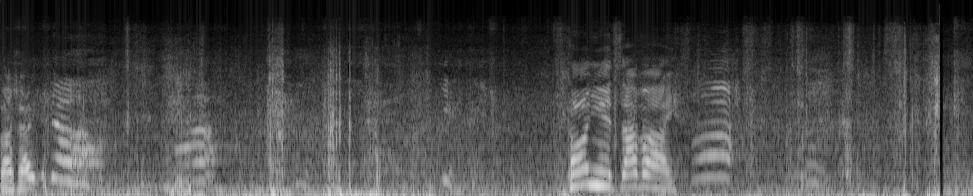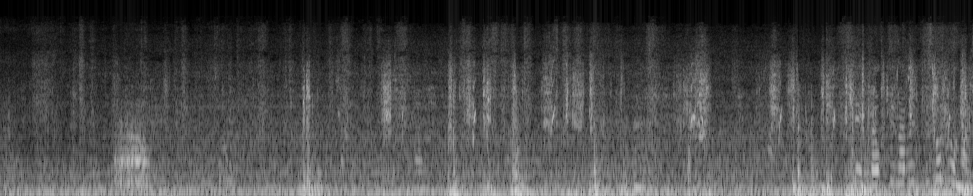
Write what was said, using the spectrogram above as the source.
Uważaj. Koniec, dawaj. Te kałki nawet wygodną masz.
